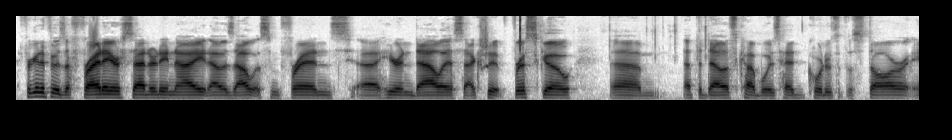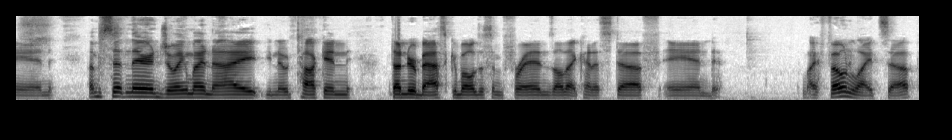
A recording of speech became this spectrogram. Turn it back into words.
I forget if it was a Friday or Saturday night. I was out with some friends uh, here in Dallas, actually at Frisco, um, at the Dallas Cowboys headquarters at the Star, and I'm sitting there enjoying my night. You know, talking Thunder basketball to some friends, all that kind of stuff, and my phone lights up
